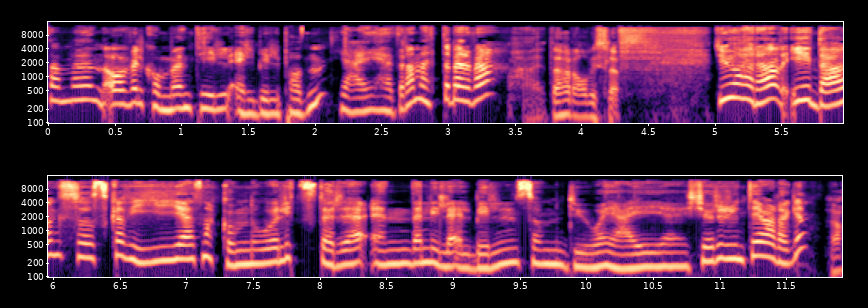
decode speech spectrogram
sammen, og velkommen til Elbilpodden. Jeg heter Anette Berve. Hei, det er Harald Wisløff. Du Harald, i dag så skal vi snakke om noe litt større enn den lille elbilen som du og jeg kjører rundt i hverdagen. Ja.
